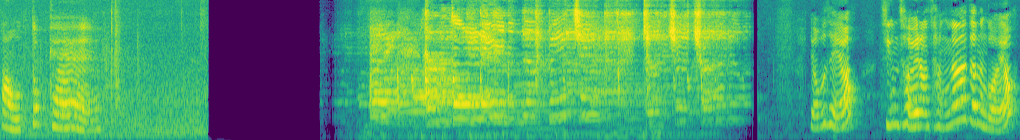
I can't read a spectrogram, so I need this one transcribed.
아, 어떡해. 여보세요? 지금 저희랑 장난하자는 거예요?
